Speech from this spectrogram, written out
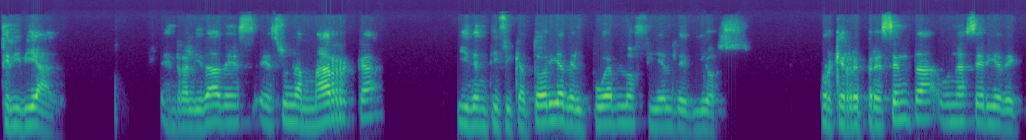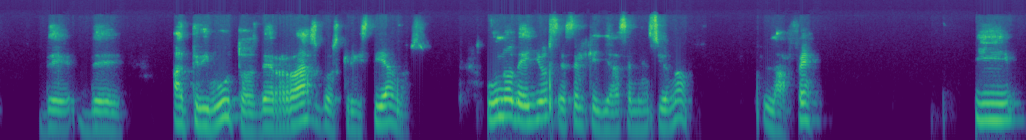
trivial. En realidad es, es una marca identificatoria del pueblo fiel de Dios, porque representa una serie de, de, de atributos, de rasgos cristianos. Uno de ellos es el que ya se mencionó, la fe. Y,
